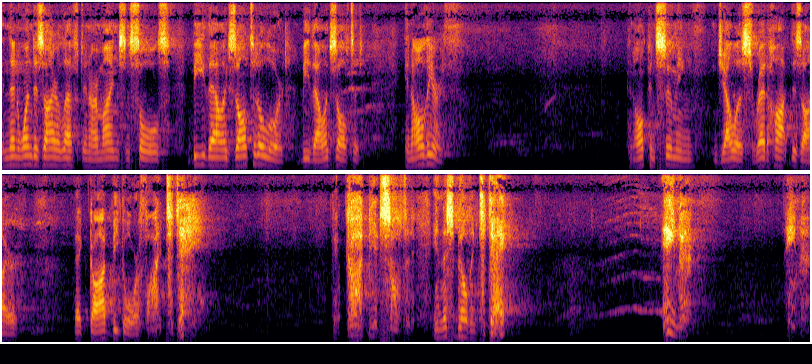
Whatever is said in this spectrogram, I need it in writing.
And then one desire left in our minds and souls Be thou exalted, O Lord, be thou exalted in all the earth. An all consuming, jealous, red hot desire that God be glorified today. That God be exalted in this building today. Amen. Amen.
